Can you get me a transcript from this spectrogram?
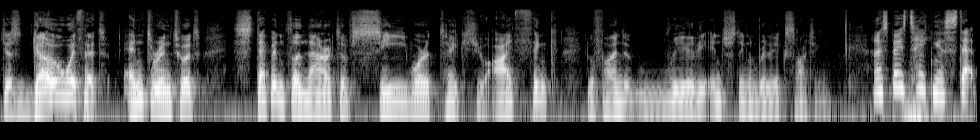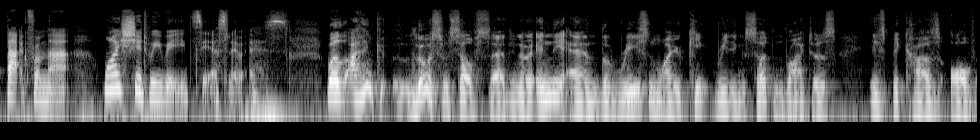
just go with it, enter into it, step into the narrative, see where it takes you. I think you'll find it really interesting and really exciting. And I suppose taking a step back from that, why should we read C.S. Lewis? Well, I think Lewis himself said, you know, in the end, the reason why you keep reading certain writers is because of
